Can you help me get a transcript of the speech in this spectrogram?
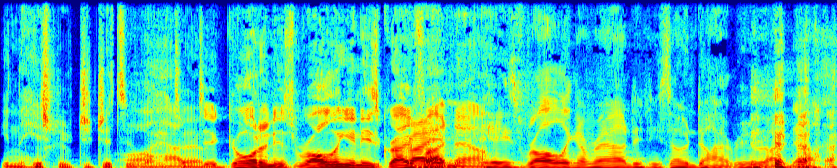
in the history of jiu-jitsu Oh, long how term. dare Gordon is rolling in his grave Right, right now. He's rolling around in his own diarrhea right now.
